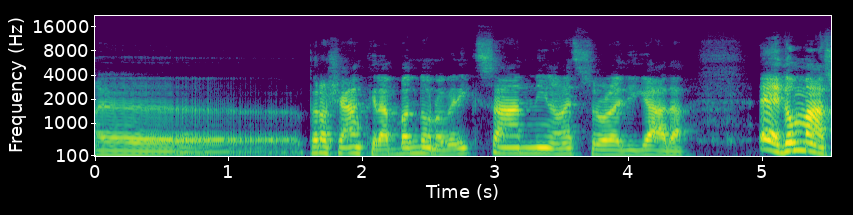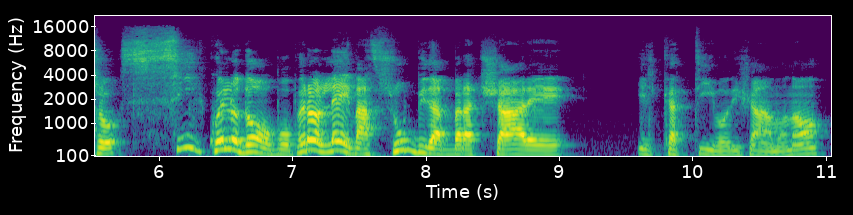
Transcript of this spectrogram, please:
Eh, però c'è anche l'abbandono per X anni, non è solo la litigata. Eh, Tommaso, sì, quello dopo, però lei va subito a abbracciare il cattivo, diciamo, no?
